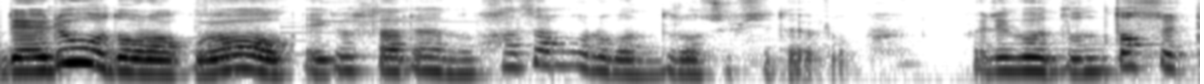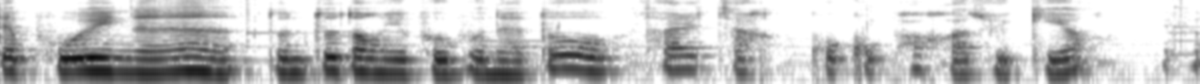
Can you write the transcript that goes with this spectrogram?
내려오더라고요. 애교살은 화장으로 만들어줍시다, 여러분. 그리고 눈 떴을 때 보이는 눈두덩이 부분에도 살짝 콕콕 박아줄게요. 이렇게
